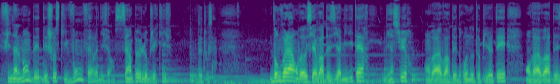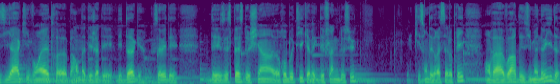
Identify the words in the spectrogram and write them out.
finalement des, choses qui vont faire la différence. C'est un peu l'objectif de tout ça. Donc voilà, on va aussi avoir des IA militaires, bien sûr. On va avoir des drones autopilotés. On va avoir des IA qui vont être. Euh, bah, on a déjà des, des dogs, vous savez, des, des espèces de chiens euh, robotiques avec des flingues dessus qui sont des vraies saloperies. On va avoir des humanoïdes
